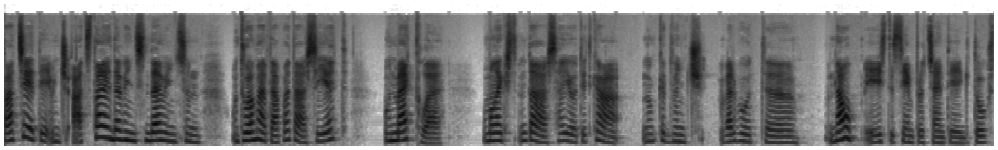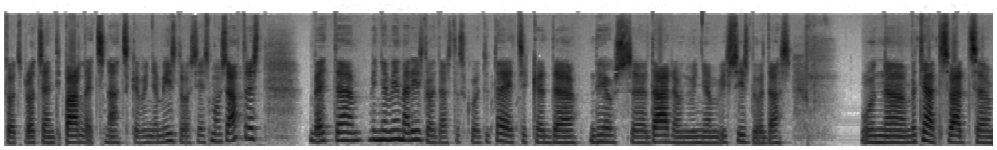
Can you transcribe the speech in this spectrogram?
pacietīgi, viņš atstāja 99 un, un tomēr tāpatās iet un meklē. Un man liekas, nu, tā sajūta it kā, nu, kad viņš varbūt uh, nav īsti simtprocentīgi, tūkstotsprocenti pārliecināts, ka viņam izdosies mūs atrast, bet uh, viņam vienmēr izdodas tas, ko tu teici, kad uh, Dievs uh, dara un viņam viss izdodas. Un, uh, bet jā, tas vārds uh,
